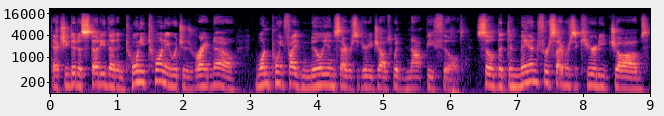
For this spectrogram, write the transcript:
They actually did a study that in 2020, which is right now, 1.5 million cybersecurity jobs would not be filled. So the demand for cybersecurity jobs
